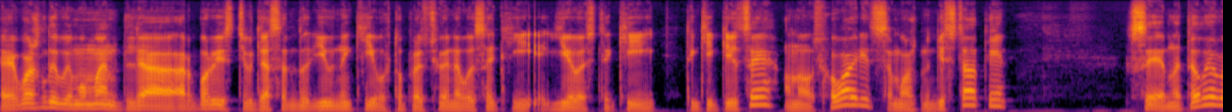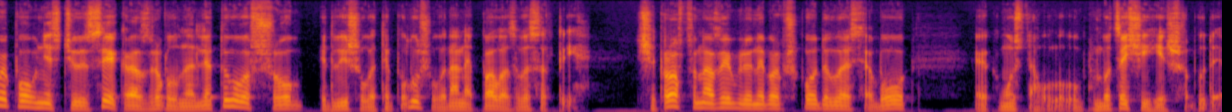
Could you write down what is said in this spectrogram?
Е, Важливий момент для арбористів, для садівників, хто працює на висоті, є ось такі, такі кільце, воно ось ховається, можна дістати. Все металеве повністю, і все якраз зроблено для того, щоб підвішувати полу, щоб вона не пала з висоти. Чи просто на землю не пошкодилась, або е, комусь на голову, бо це ще гірше буде.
